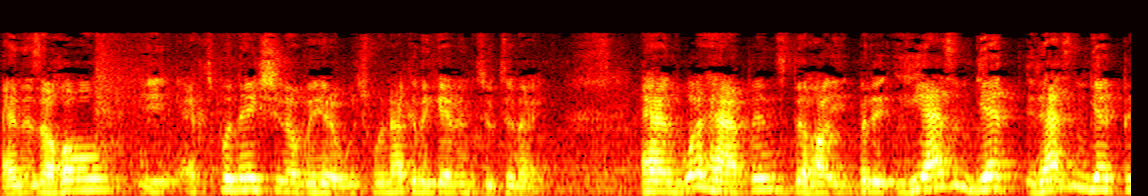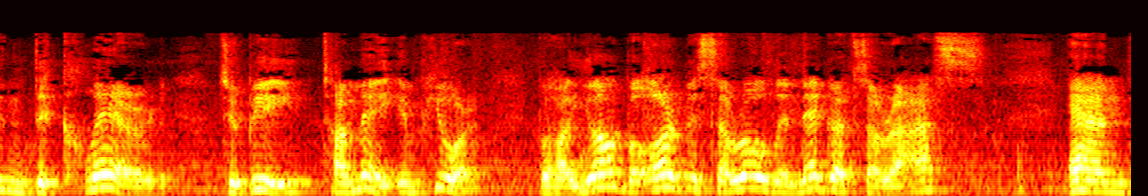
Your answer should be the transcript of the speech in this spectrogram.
and there's a whole explanation over here, which we're not going to get into tonight. And what happens? But it, he hasn't yet. It hasn't yet been declared to be tamei, impure. And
